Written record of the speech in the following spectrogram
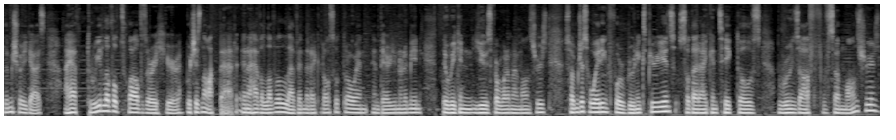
let me show you guys. I have three level 12s right here, which is not bad. And I have a level 11 that I could also throw in, in there, you know what I mean? That we can use for one of my monsters. So I'm just waiting for rune experience so that I can take those runes off of some monsters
